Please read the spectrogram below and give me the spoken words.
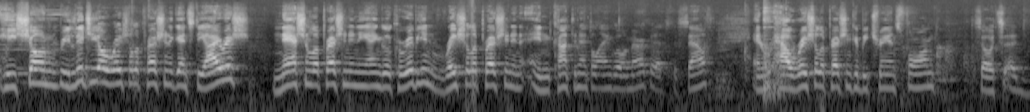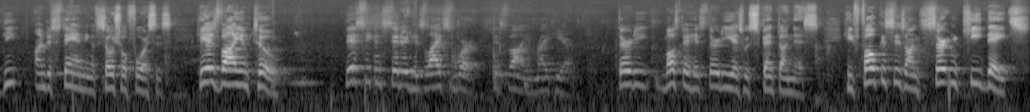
He's shown religio racial oppression against the Irish, national oppression in the Anglo Caribbean, racial oppression in, in continental Anglo America, that's the South, and how racial oppression can be transformed. So it's a deep understanding of social forces. Here's volume two. This he considered his life's work, this volume right here. 30, most of his 30 years was spent on this. He focuses on certain key dates.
